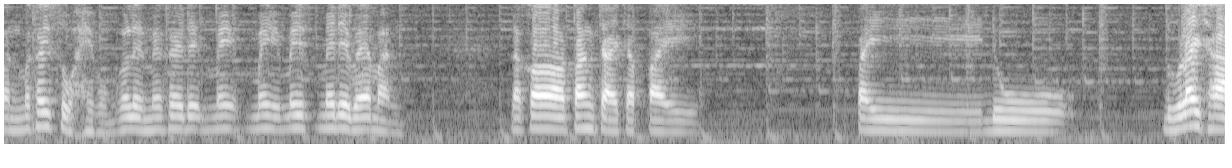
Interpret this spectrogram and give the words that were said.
มันไม่ค่อยสวยผมก็เลยไม่ค่อยได้ไม่ไม่ไม่ไม่ได้แวะมัน แล้วก็ตั้งใจจะไปไปดูดูไร่ชา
